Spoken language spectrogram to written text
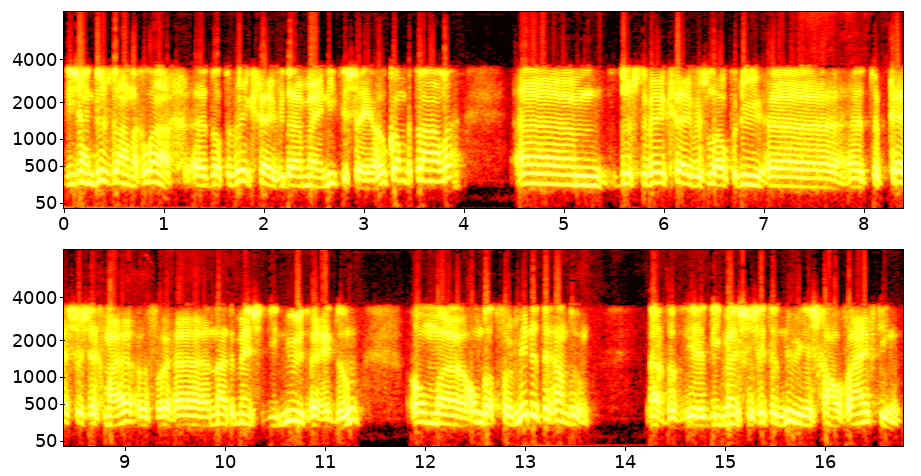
die zijn dusdanig laag uh, dat de werkgever daarmee niet de CO kan betalen. Um, dus de werkgevers lopen nu uh, te pressen, zeg maar, voor, naar de mensen die nu het werk doen, om, om dat voor minder te gaan doen. Nou, dat, die mensen zitten nu in schaal 15.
